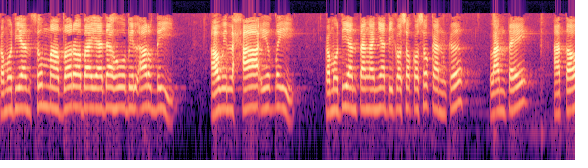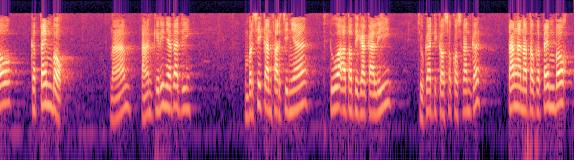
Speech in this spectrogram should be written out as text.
Kemudian summa daraba yadahu bil ardi awil haidhi. Kemudian tangannya digosok-gosokkan ke lantai atau ke tembok. Nah, tangan kirinya tadi. Membersihkan farjinya dua atau tiga kali. Juga digosok-gosokkan ke tangan atau ke tembok.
